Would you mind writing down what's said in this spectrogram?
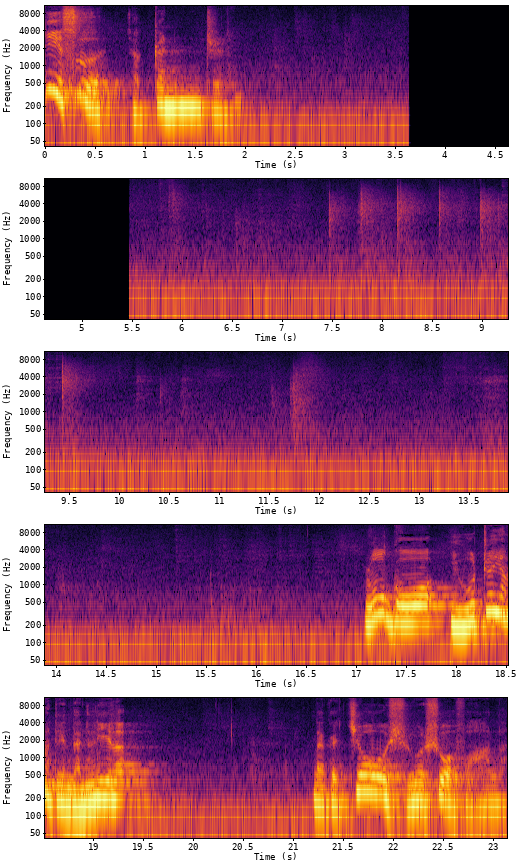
第四叫根之理。如果有这样的能力了，那个教学说法了，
